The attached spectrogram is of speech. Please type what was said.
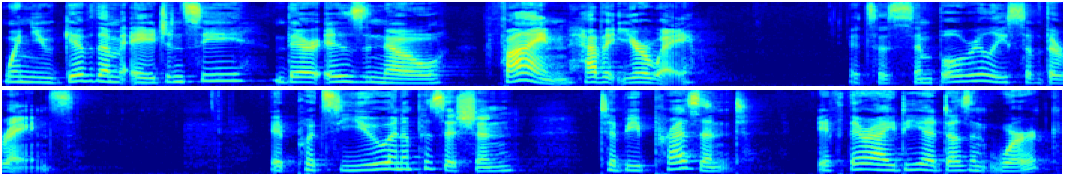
When you give them agency, there is no, fine, have it your way. It's a simple release of the reins. It puts you in a position to be present if their idea doesn't work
